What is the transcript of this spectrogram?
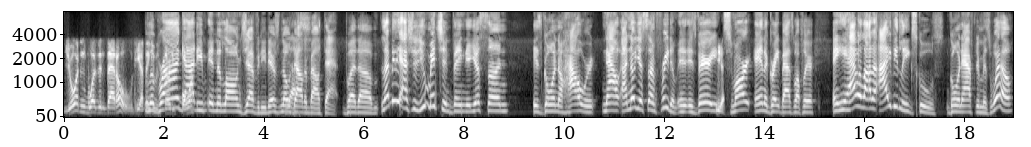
Jordan wasn't that old. He, I think he LeBron 34. got him in the longevity. There's no Yes. doubt about that. But um, let me ask you: You mentioned Ving that your son is going to Howard. Now I know your son Freedom is, is very Yeah. smart and a great basketball player, and he had a lot of Ivy League schools going after him as well.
